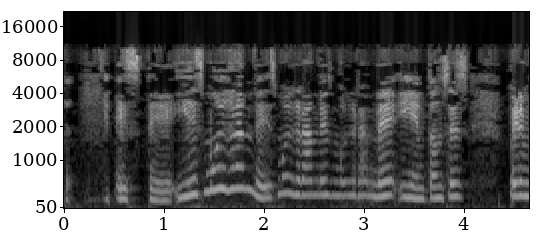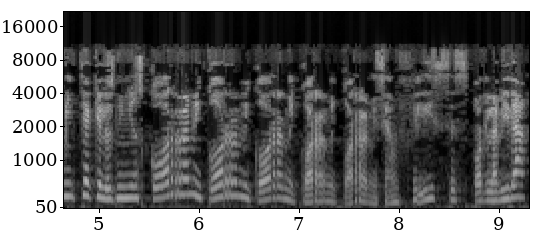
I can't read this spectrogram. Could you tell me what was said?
este, y es muy grande, es muy grande, es muy grande. Y entonces permite que los niños corran y corran, y corran, y corran, y corran, y sean felices por la vida,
